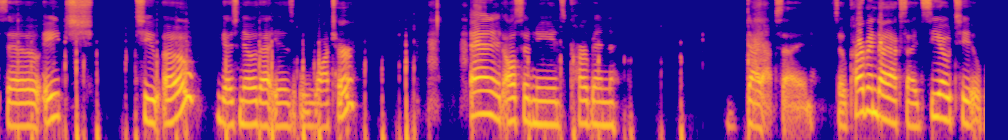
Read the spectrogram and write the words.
So H2O, you guys know that is water. And it also needs carbon dioxide. So carbon dioxide, CO2.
